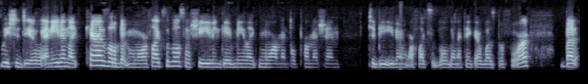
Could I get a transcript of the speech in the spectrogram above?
we should do. And even like Cara's a little bit more flexible, so she even gave me like more mental permission to be even more flexible than I think I was before. But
